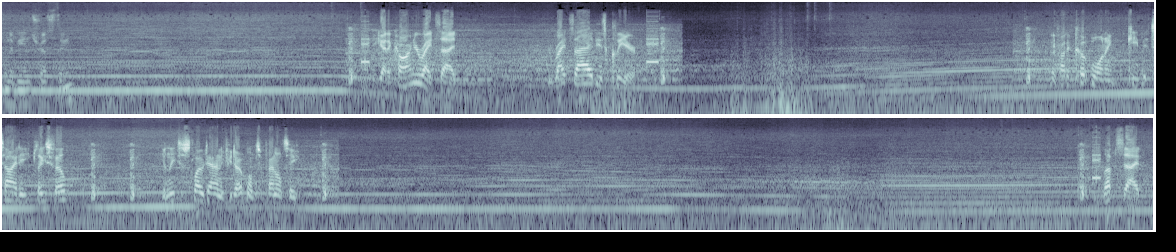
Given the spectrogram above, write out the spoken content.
Going to be interesting. You got a car on your right side. Your right side is clear. We've had a cut warning. Keep it tidy, please, Phil. You'll need to slow down if you don't want a penalty. Left side.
